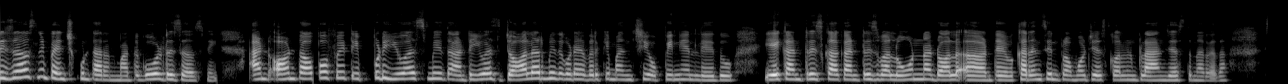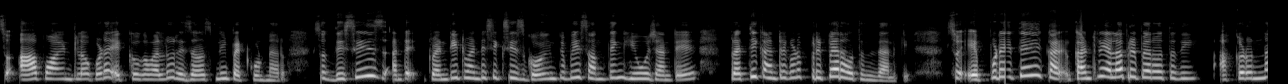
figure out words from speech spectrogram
రిజర్వ్స్ని పెంచుకుంటారనమాట. గోల్డ్ రిజర్వ్స్ని. And on top of it ఇప్పుడు యుఎస్ మీద అంటే యుఎస్ డాలర్ డాలర్ మీద కూడా ఎవరికి మంచి ఒపీనియన్ లేదు. ఏ కంట్రీస్కి ఆ కంట్రీస్ వాళ్ళు ఓన్ డాలర్ అంటే కరెన్సీని ప్రమోట్ చేసుకోవాలని ప్లాన్ చేస్తున్నారు కదా. సో ఆ పాయింట్లో కూడా ఎక్కువగా వాళ్ళు రిజర్వ్స్ని పెట్టుకుంటున్నారు. సో దిస్ ఈజ్ అంటే twenty twenty six is going to be something huge అంటే ప్రతి కంట్రీ కూడా ప్రిపేర్ అవుతుంది దానికి. సో ఎప్పుడైతే కంట్రీ ఎలా ప్రిపేర్ అవుతుంది? అక్కడున్న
